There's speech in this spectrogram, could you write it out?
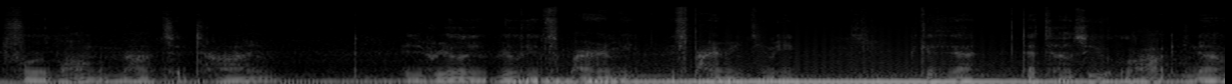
for long amounts of time is really, really inspiring me, inspiring to me because that that tells you a lot, you know?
